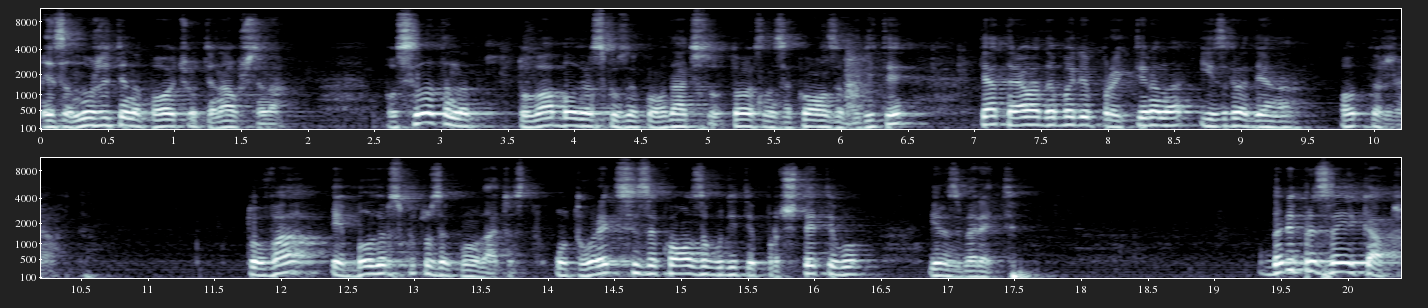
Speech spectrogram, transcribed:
е за нуждите на повече от една община. По силата на това българско законодателство, т.е. на закона за водите, тя трябва да бъде проектирана и изградена от държавата. Това е българското законодателство. Отворете си закона за водите, прочетете го и разберете. Дали през ВИК-то,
